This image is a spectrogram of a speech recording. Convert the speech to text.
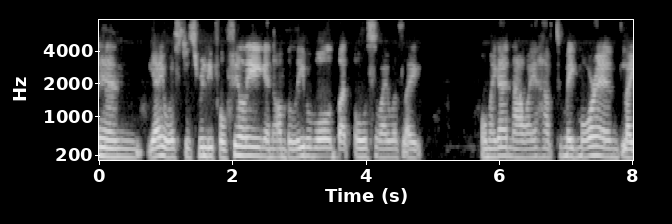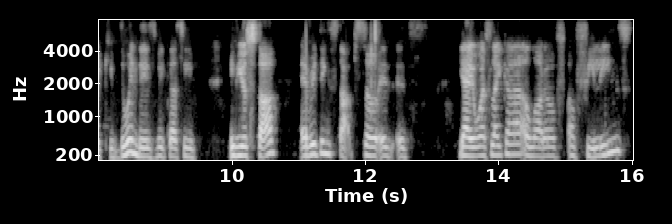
and yeah, it was just really fulfilling and unbelievable. But also, I was like, oh my god, now I have to make more and like keep doing this because if if you stop, everything stops. So it, it's yeah it was like a, a lot of, of feelings.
